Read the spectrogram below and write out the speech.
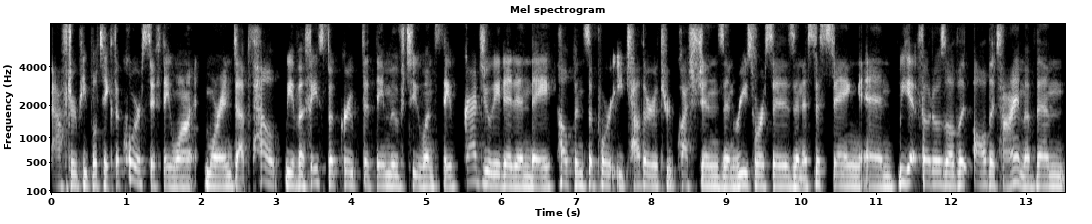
after people take the course if they want more in depth help. We have a Facebook group that they move to once they've graduated and they help and support each other through questions and resources and assisting. And we get photos all the, all the time of them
